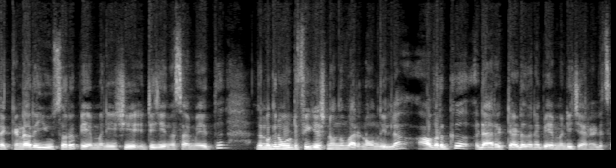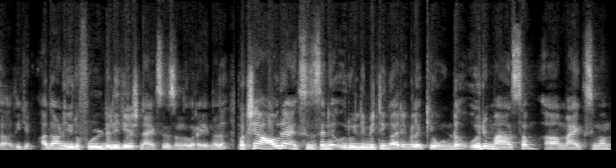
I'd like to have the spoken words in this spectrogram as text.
സെക്കൻഡറി യൂസർ പേയ്മെന്റ് ഇനിഷ്യേറ്റ് ചെയ്യുന്ന സമയത്ത് നമുക്ക് നോട്ടിഫിക്കേഷൻ ഒന്നും വരണമെന്നില്ല. അവർക്ക് ഡയറക്റ്റ് ആയിട്ട് തന്നെ പേയ്മെന്റ് ചെയ്യാനായിട്ട് സാധിക്കും. അതാണ് ഈ ഒരു ഫുൾ ഡെലിഗേഷൻ ആക്സസ് എന്ന് പറയുന്നത്. പക്ഷേ ആ ഒരു ആക്സസിന് ഒരു ലിമിറ്റും കാര്യങ്ങളൊക്കെ ഉണ്ട്. ഒരു മാസം മാക്സിമം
